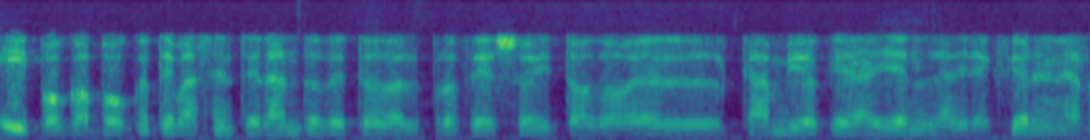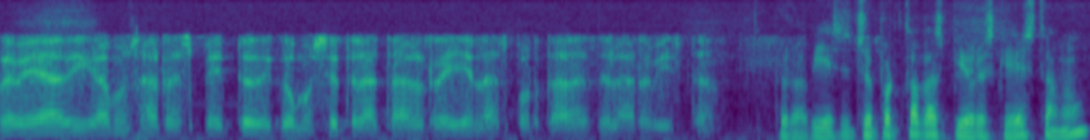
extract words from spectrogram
y poco a poco te vas enterando de todo el proceso y todo el cambio que hay en la dirección, en RBA, digamos, al respecto de cómo se trata al rey en las portadas de la revista. Pero habías hecho portadas peores que esta, ¿no?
